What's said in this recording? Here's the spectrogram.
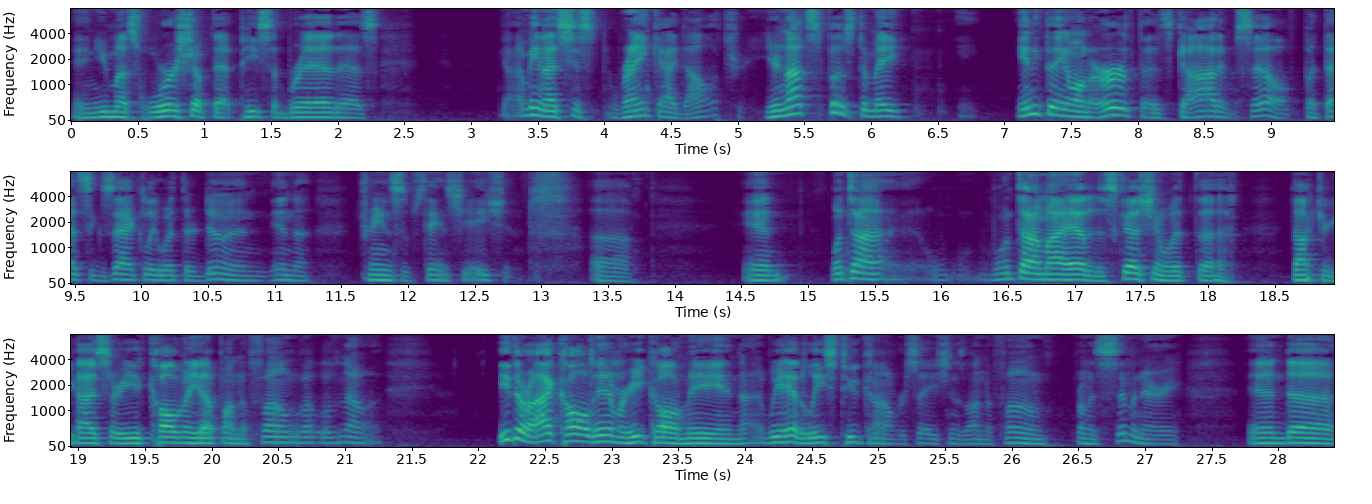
and you must worship that piece of bread as. I mean, that's just rank idolatry. You're not supposed to make anything on earth as God Himself, but that's exactly what they're doing in the transubstantiation. Uh, and one time, one time I had a discussion with uh, Dr. Geisler. He called me up on the phone. Well, no, either I called him or he called me, and we had at least two conversations on the phone from his seminary. And uh,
